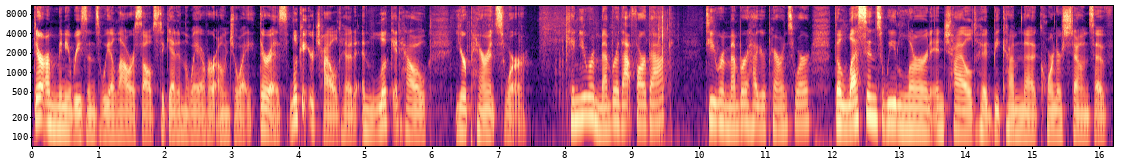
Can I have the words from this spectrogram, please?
there are many reasons we allow ourselves to get in the way of our own joy. There is. Look at your childhood and look at how your parents were. Can you remember that far back? Do you remember how your parents were? The lessons we learn in childhood become the cornerstones of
